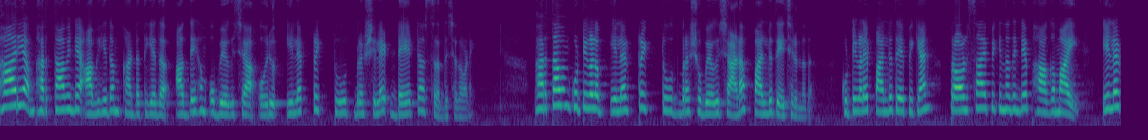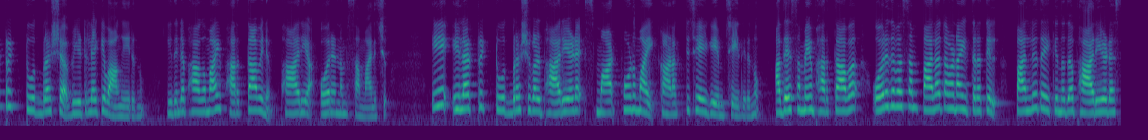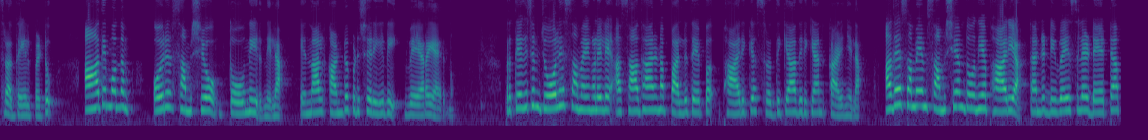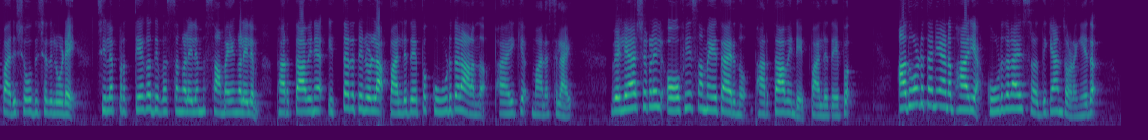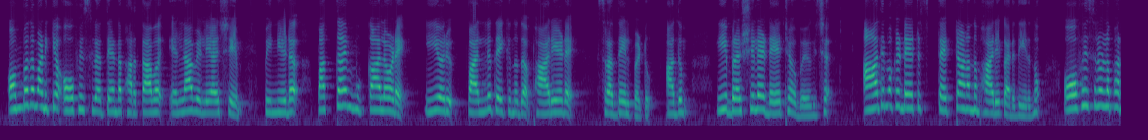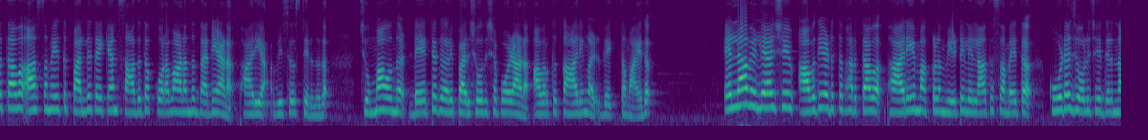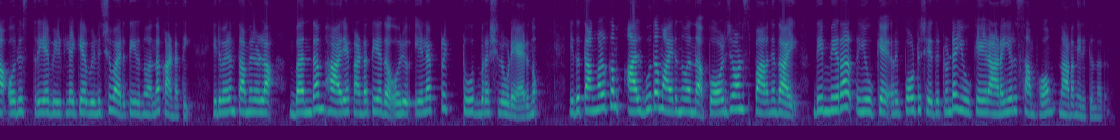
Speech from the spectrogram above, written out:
ഭാര്യ ഭർത്താവിന്റെ അവിഹിതം കണ്ടെത്തിയത് അദ്ദേഹം ഉപയോഗിച്ച ഒരു ഇലക്ട്രിക് ടൂത്ത് ബ്രഷിലെ ഡേറ്റ ശ്രദ്ധിച്ചതോടെ. ഭർത്താവും കുട്ടികളും ഇലക്ട്രിക് ടൂത്ത് ബ്രഷ് ഉപയോഗിച്ചാണ് പല്ലു തേച്ചിരുന്നത്. കുട്ടികളെ പല്ലു തേപ്പിക്കാൻ പ്രോത്സാഹിപ്പിക്കുന്നതിന്റെ ഭാഗമായി ഇലക്ട്രിക് ടൂത്ത് ബ്രഷ് വീട്ടിലേക്ക് വാങ്ങിയിരുന്നു. ഇതിന്റെ ഭാഗമായി ഭർത്താവിനും ഭാര്യ ഒരെണ്ണം സമ്മാനിച്ചു. ഈ ഇലക്ട്രിക് ടൂത്ത് ബ്രഷുകൾ ഭാര്യയുടെ സ്മാർട്ട് ഫോണുമായി കണക്ട് ചെയ്യുകയും ചെയ്തിരുന്നു. അതേസമയം ഭർത്താവ് ഒരു ദിവസം പലതവണ ഇത്തരത്തിൽ പല്ല് തേക്കുന്നത് ഭാര്യയുടെ ശ്രദ്ധയിൽപ്പെട്ടു. ആദ്യമൊന്നും ഒരു സംശയവും തോന്നിയിരുന്നില്ല. എന്നാൽ കണ്ടുപിടിച്ച രീതി വേറെയായിരുന്നു. പ്രത്യേകിച്ചും ജോലി സമയങ്ങളിലെ അസാധാരണ പല്ലുതേപ്പ് ഭാര്യയ്ക്ക് ശ്രദ്ധിക്കാതിരിക്കാൻ കഴിഞ്ഞില്ല. അതേസമയം സംശയം തോന്നിയ ഭാര്യ തന്റെ ഡിവൈസിലെ ഡേറ്റ പരിശോധിച്ചതിലൂടെ ചില പ്രത്യേക ദിവസങ്ങളിലും സമയങ്ങളിലും ഭർത്താവിന് ഇത്തരത്തിലുള്ള പല്ലുതേപ്പ് കൂടുതലാണെന്ന് ഭാര്യയ്ക്ക് മനസ്സിലായി. വെള്ളിയാഴ്ചകളിൽ ഓഫീസ് സമയത്തായിരുന്നു ഭർത്താവിന്റെ പല്ലുതേപ്പ്. അതുകൊണ്ട് തന്നെയാണ് ഭാര്യ കൂടുതലായി ശ്രദ്ധിക്കാൻ തുടങ്ങിയത്. ഒമ്പത് മണിക്ക് ഓഫീസിലെത്തേണ്ട ഭർത്താവ് എല്ലാ വെള്ളിയാഴ്ചയും പിന്നീട് പത്തേ മുക്കാലോടെ ഈ ഒരു പല്ല് തേക്കുന്നത് ഭാര്യയുടെ ശ്രദ്ധയിൽപ്പെട്ടു. അതും ഈ ബ്രഷിലെ ഡേറ്റ ഉപയോഗിച്ച്. ആദ്യമൊക്കെ ഡേറ്റ് തെറ്റാണെന്ന് ഭാര്യ കരുതിയിരുന്നു. ഓഫീസിലുള്ള ഭർത്താവ് ആ സമയത്ത് പല്ല് തേക്കാൻ സാധ്യത കുറവാണെന്ന് തന്നെയാണ് ഭാര്യ വിശ്വസിച്ചിരുന്നത്. ചുമ്മാ ഒന്ന് ഡേറ്റ കയറി പരിശോധിച്ചപ്പോഴാണ് അവർക്ക് കാര്യങ്ങൾ വ്യക്തമായത്. എല്ലാ വെള്ളിയാഴ്ചയും അവധിയെടുത്ത ഭർത്താവ് ഭാര്യയും മക്കളും വീട്ടിലില്ലാത്ത സമയത്ത് കൂടെ ജോലി ചെയ്തിരുന്ന ഒരു സ്ത്രീയെ വീട്ടിലേക്ക് വിളിച്ചു വരുത്തിയിരുന്നുവെന്ന് കണ്ടെത്തി. ഇരുവരും തമ്മിലുള്ള ബന്ധം ഭാര്യ കണ്ടെത്തിയത് ഒരു ഇലക്ട്രിക് ടൂത്ത് ബ്രഷിലൂടെയായിരുന്നു ഇത് തങ്ങൾക്കും അത്ഭുതമായിരുന്നുവെന്ന് പോൾ ജോൺസ് പറഞ്ഞതായി ദി മിറർ യു റിപ്പോർട്ട് ചെയ്തിട്ടുണ്ട് യു കെയിലാണ് ഈ ഒരു സംഭവം നടന്നിരിക്കുന്നത്.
